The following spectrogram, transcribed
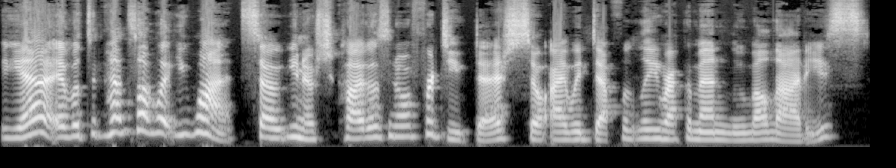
Yeah, it will depends on what you want. So, you know, Chicago's known for deep dish. So I would definitely recommend Lou Malnati's.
